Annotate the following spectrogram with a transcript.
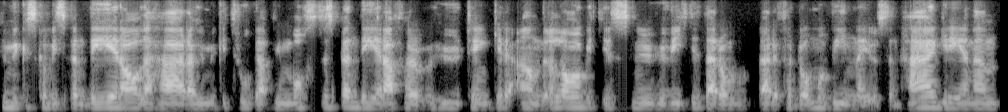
Hur mycket ska vi spendera av det här? Hur mycket tror vi att vi måste spendera? För hur tänker det andra laget just nu? Hur viktigt är, de, är det för dem att vinna just den här grenen?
